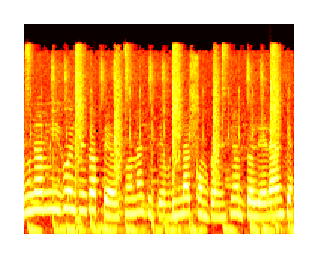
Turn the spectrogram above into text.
Un amigo es esa persona que te brinda comprensión, tolerancia,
